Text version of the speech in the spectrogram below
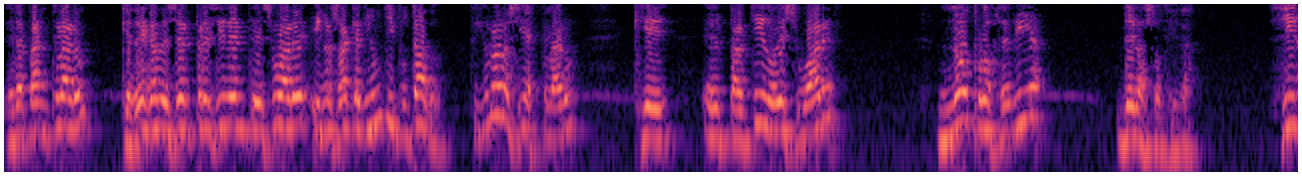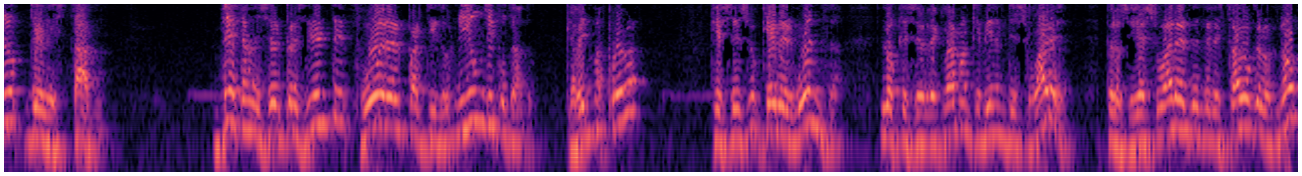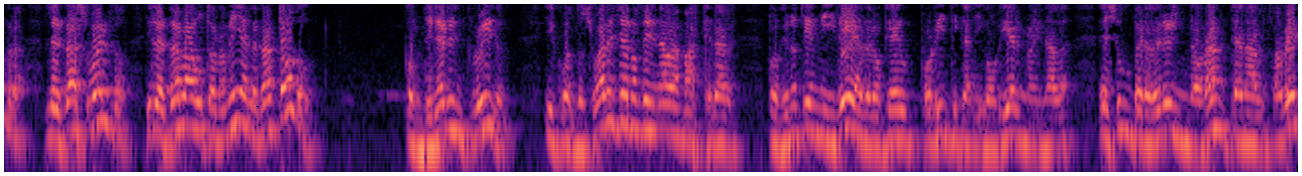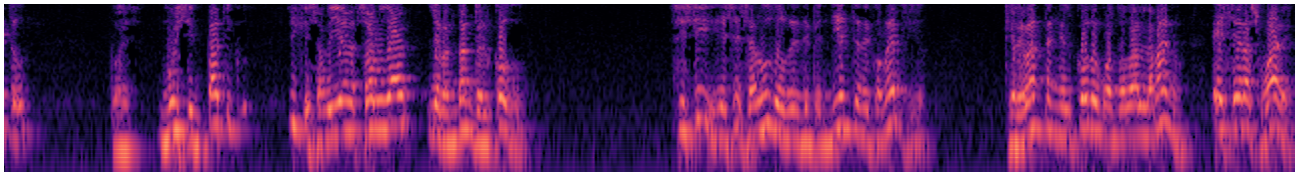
Era tan claro que deja de ser presidente de Suárez y no saca ni un diputado. Figuraros si es claro que el partido de Suárez no procedía de la sociedad, sino del Estado deja de ser presidente fuera del partido, ni un diputado. ¿Queréis más pruebas? ¿Qué es eso? ¡Qué vergüenza! Los que se reclaman que vienen de Suárez. Pero si es Suárez desde el Estado que los nombra, les da sueldo y les da la autonomía, les da todo, con dinero incluido. Y cuando Suárez ya no tiene nada más que dar, porque no tiene ni idea de lo que es política, ni gobierno, ni nada, es un verdadero ignorante, analfabeto, pues muy simpático y que sabía saludar levantando el codo. Sí, sí, ese saludo de dependiente de comercio, que levantan el codo cuando dan la mano. Ese era Suárez,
